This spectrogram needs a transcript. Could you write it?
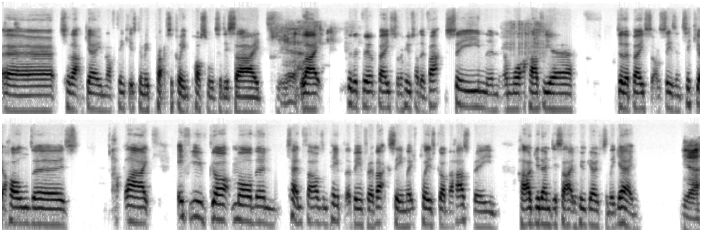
uh, to that game. I think it's going to be practically impossible to decide. Yeah. Like, do they do it based on who's had a vaccine and, and what have you? Do they base it on season ticket holders? Like, if you've got more than 10,000 people that have been for a vaccine, which please God there has been, how do you then decide who goes to the game? Yeah,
